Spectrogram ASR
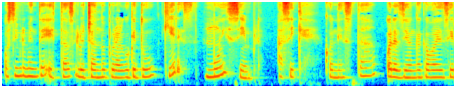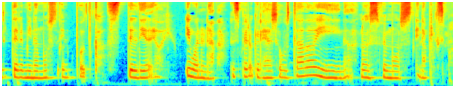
o simplemente estás luchando por algo que tú quieres. Muy simple. Así que con esta oración que acabo de decir terminamos el podcast del día de hoy. Y bueno, nada, espero que les haya gustado y nada, nos vemos en la próxima.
